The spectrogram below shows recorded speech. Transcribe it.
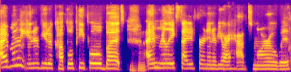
I've only interviewed a couple people, but Mhm. I'm really excited for an interview I have tomorrow with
